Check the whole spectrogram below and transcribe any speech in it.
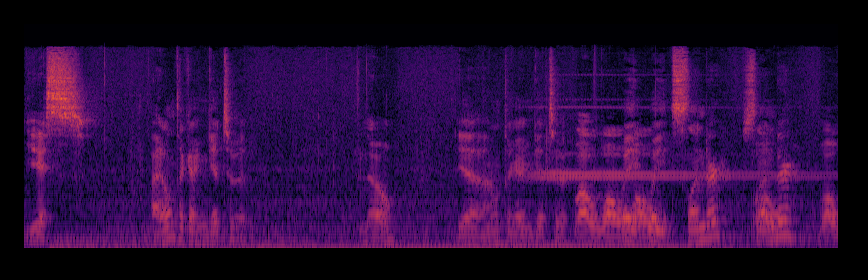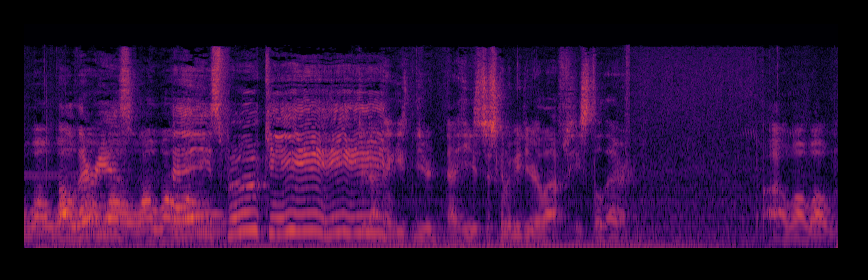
Yes. I don't think I can get to it. No. Yeah, I don't think I can get to it. Whoa, whoa, wait, whoa. wait, Slender? Slender? Whoa, whoa, whoa. oh, there whoa, he is. Whoa, whoa, whoa. hey, spooky! Dude, I think he's you're, uh, he's just gonna be to your left. He's still there. Uh, whoa, whoa.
